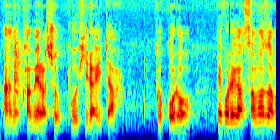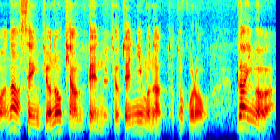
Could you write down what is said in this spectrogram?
あのカメラショップを開いたところ。でこれがさまざまな選挙のキャンペーンの拠点にもなったところ。が今は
